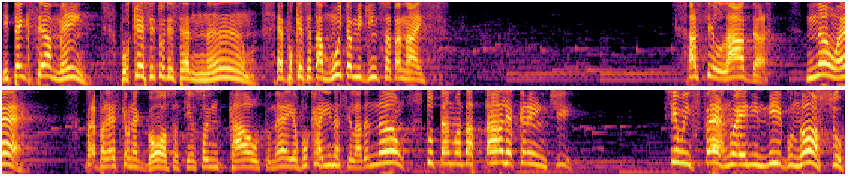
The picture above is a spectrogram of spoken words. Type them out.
E tem que ser amém. Porque se tu disser não, é porque você está muito amiguinho de Satanás. A cilada não é. Parece que é um negócio assim, eu sou incauto, né? Eu vou cair na cilada. Não, tu está numa batalha, crente. Se o inferno é inimigo nosso,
